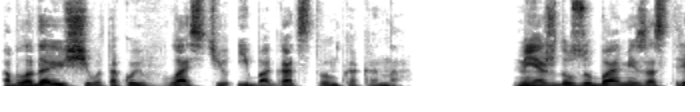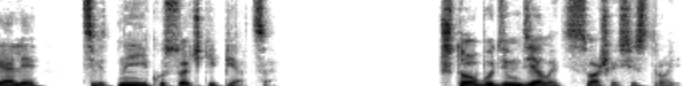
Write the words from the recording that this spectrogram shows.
обладающего такой властью и богатством, как она. Между зубами застряли цветные кусочки перца. «Что будем делать с вашей сестрой?»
